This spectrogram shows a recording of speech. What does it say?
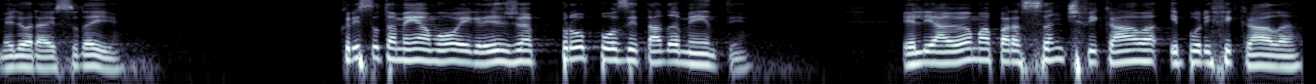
melhorar isso daí. Cristo também amou a igreja propositadamente. Ele a ama para santificá-la e purificá-la,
